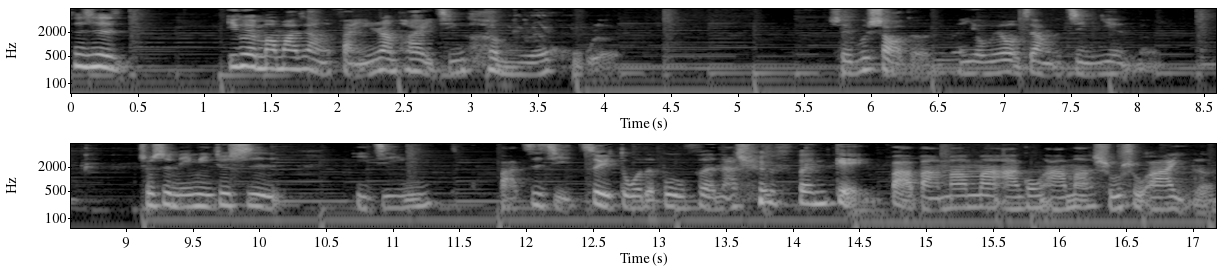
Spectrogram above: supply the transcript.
但是因为妈妈这样的反应，让他已经很模糊了。谁不晓得你们有没有这样的经验呢？就是明明就是。已经把自己最多的部分拿去分给爸爸妈妈、阿公阿妈、叔叔阿姨了，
